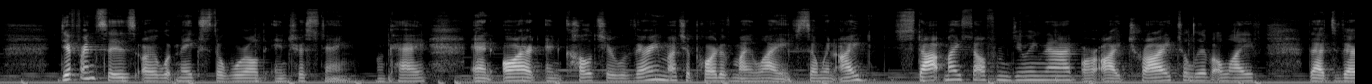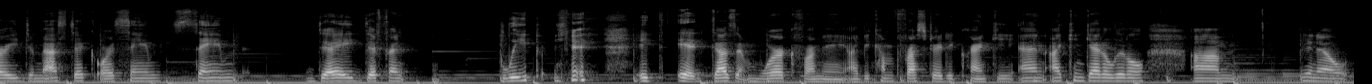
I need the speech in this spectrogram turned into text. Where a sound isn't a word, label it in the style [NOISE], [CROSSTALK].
Differences are what makes the world interesting, okay? And art and culture were very much a part of my life. So when I stop myself from doing that or I try to live a life that's very domestic or same same day different bleep, [LAUGHS] it it doesn't work for me. I become frustrated, cranky, and I can get a little, um, you know,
